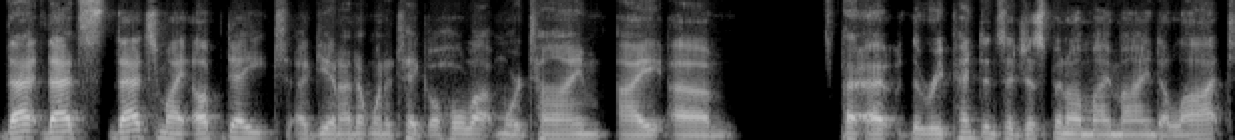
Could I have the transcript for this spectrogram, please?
that that's that's my update. Again, I don't want to take a whole lot more time. I, um, I, I the repentance had just been on my mind a lot.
